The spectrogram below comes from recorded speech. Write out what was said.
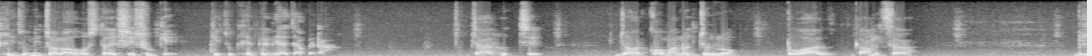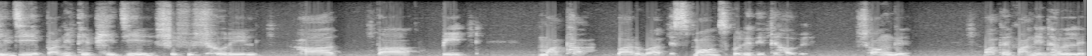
খিচুনি চলা অবস্থায় শিশুকে কিছু খেতে দেওয়া যাবে না। চার হচ্ছে জ্বর কমানোর জন্য তোয়াল, গামছা ভিজিয়ে, পানিতে ভিজিয়ে শিশুর শরীর, হাত, পা, পিঠ, মাথা বারবার স্পঞ্জ করে দিতে হবে। সঙ্গে মাথায় পানি ঢাললে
